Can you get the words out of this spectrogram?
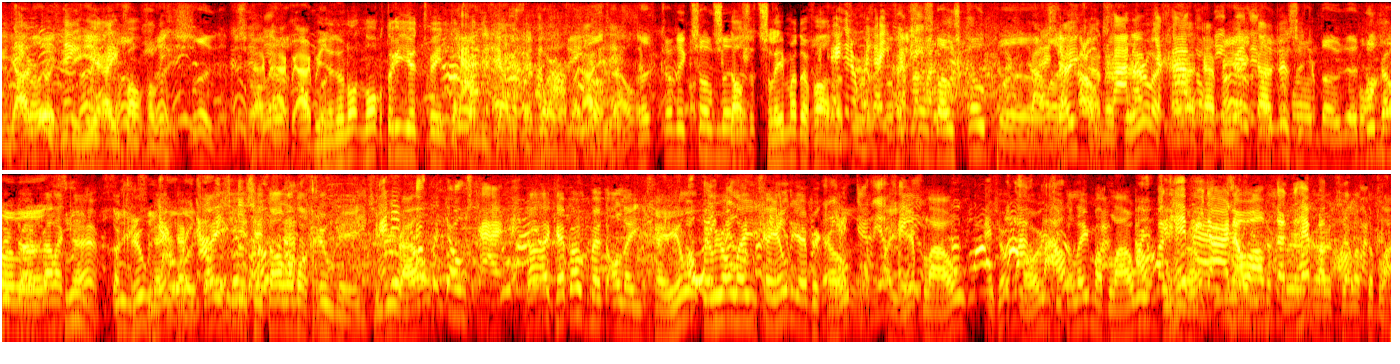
niet uit als je er hier één van verliest. Is heb je, heb je er nog, nog 23 van diezelfde kleur. Eh, Kan ik zo'n Dat is het slimme ervan er natuurlijk. kan ik zo'n doos kopen? Ja, eh, zeker, natuurlijk. Ik heb hier, kijk eens, ik Eh, heb doe- eh, Welke, eh? De Groen groene. ik deze hier zitten allemaal groene in. Zie En je ik wel? ook een doos krijgen. Ja, ik heb ook met alleen geel. Wil u alleen geel? Die heb ik ook. Oh, hier blauw. Is ook mooi. Er zit alleen maar blauw in. Oh, wat heb je daar nou? De Dat kleur, heb ik eh, Hetzelfde blauw.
